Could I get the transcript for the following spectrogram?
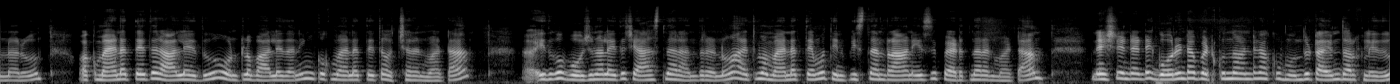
ఉన్నారు. ఒక మేనత్త అయితే రాలేదు. ఒంట్లో బాగాలేదని ఇంకొక మేనత్త అయితే వచ్చారనమాట. ఇదిగో భోజనాలు అయితే చేస్తున్నారు అందరూ అయితే మా మేనత్త ఏమో తినిపిస్తాను రా అనేసి పెడుతున్నారనమాట నెక్స్ట్ ఏంటంటే గోరింటా పెట్టుకుందాం అంటే నాకు ముందు టైం దొరకలేదు.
